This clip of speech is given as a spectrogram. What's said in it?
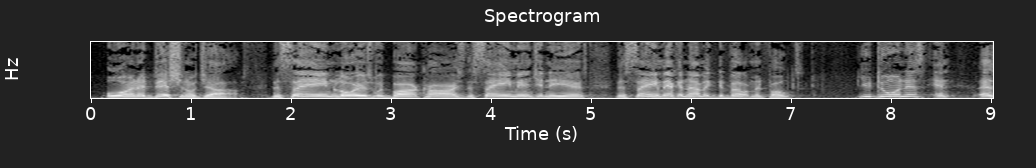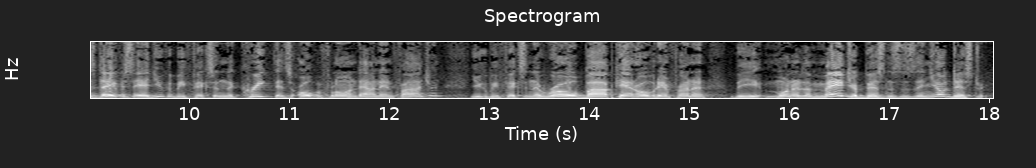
or an additional jobs. The same lawyers with bar cards, the same engineers, the same economic development folks. You doing this, and as David said, you could be fixing the creek that's overflowing down there in Fondren. You could be fixing the road bobcat over there in front of the one of the major businesses in your district,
